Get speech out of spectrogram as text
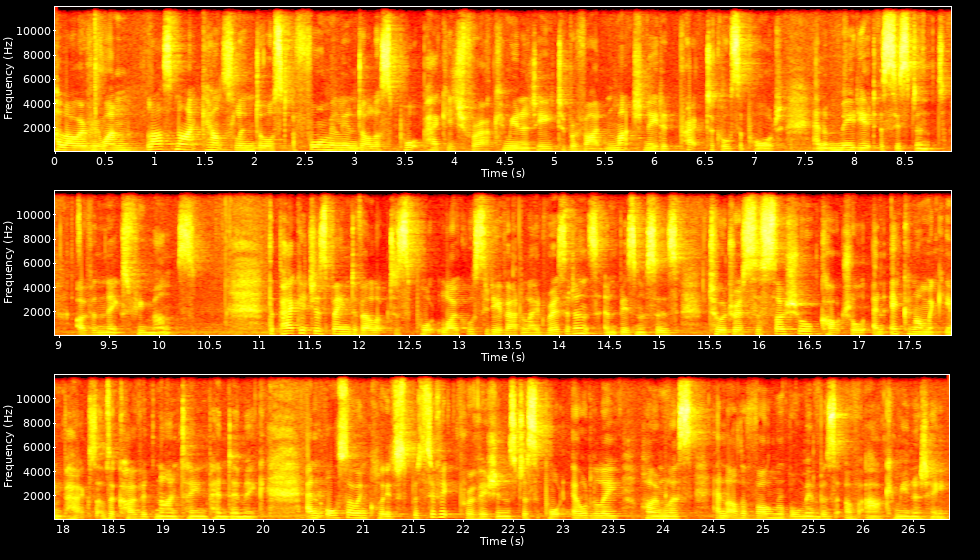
Hello everyone. Last night Council endorsed a $4 million support package for our community to provide much needed practical support and immediate assistance over the next few months. The package has been developed to support local City of Adelaide residents and businesses to address the social, cultural and economic impacts of the COVID-19 pandemic and also includes specific provisions to support elderly, homeless and other vulnerable members of our community.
